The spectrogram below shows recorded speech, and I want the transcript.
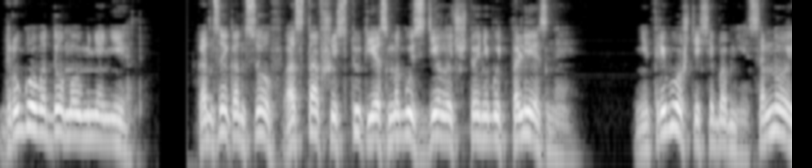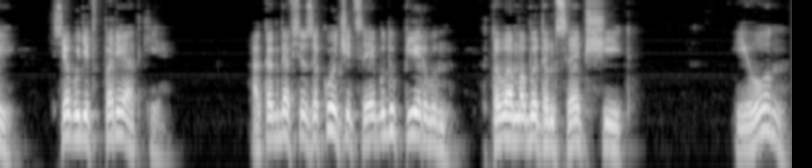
Другого дома у меня нет. В конце концов, оставшись тут, я смогу сделать что-нибудь полезное. Не тревожьтесь обо мне, со мной все будет в порядке. А когда все закончится, я буду первым, кто вам об этом сообщит». И он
